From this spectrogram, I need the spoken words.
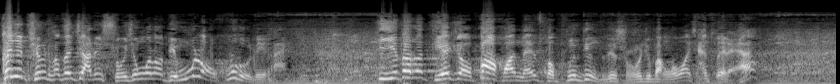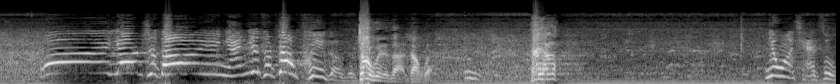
可你平常在家里凶凶我老，比母老虎都厉害。第一到这跌跤把花挨错碰钉子的时候，就把我往前推了。我要知道，人你是掌柜哥哥。掌柜的咋？掌柜。嗯。来下子。你往前走。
